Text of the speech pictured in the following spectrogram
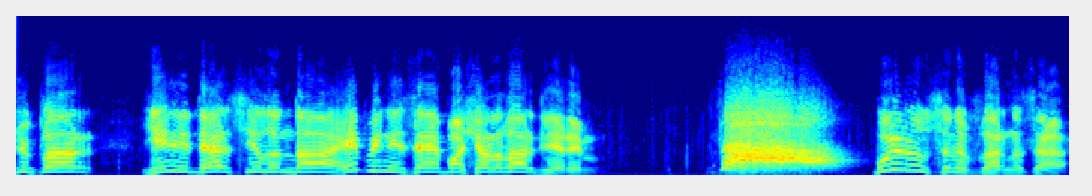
Çocuklar, yeni ders yılında hepinize başarılar dilerim. Buyurun sınıflarınıza.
